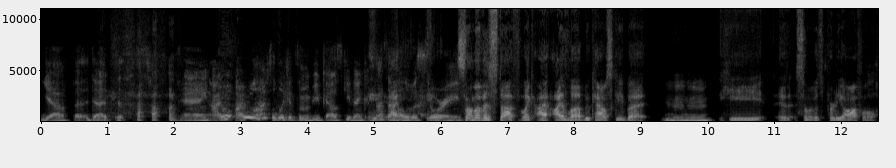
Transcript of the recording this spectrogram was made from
yeah, but that that's dang. I will I will have to look at some of Bukowski then because that's a hell of a story. Some of his stuff, like I I love Bukowski, but mm-hmm. he some of it's pretty awful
